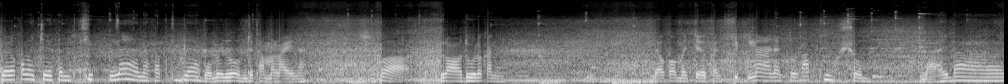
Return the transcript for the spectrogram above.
แล้วก็มาเจอกันคลิปหน้านะครับคลิปหน้าผมไม่รู้ผมจะทำอะไรนะ ก็รอดูแล้วกัน แล้วก็มาเจอกันคลิปหน้านะครับท่านผู้ชมบายบาย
